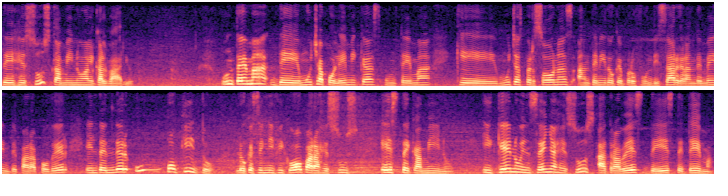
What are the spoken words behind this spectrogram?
de Jesús camino al Calvario. Un tema de muchas polémicas, un tema que muchas personas han tenido que profundizar grandemente para poder entender un poquito lo que significó para Jesús este camino y qué nos enseña Jesús a través de este tema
